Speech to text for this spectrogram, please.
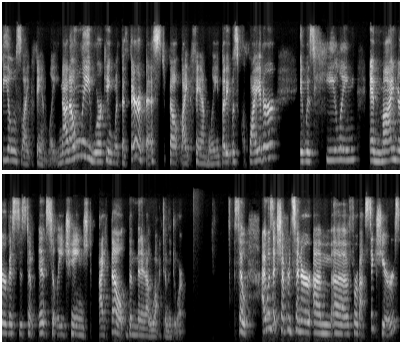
feels like family. Not only working with the therapist felt like family, but it was quieter, it was healing, and my nervous system instantly changed. I felt the minute I walked in the door. So I was at Shepherd Center um, uh, for about six years.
